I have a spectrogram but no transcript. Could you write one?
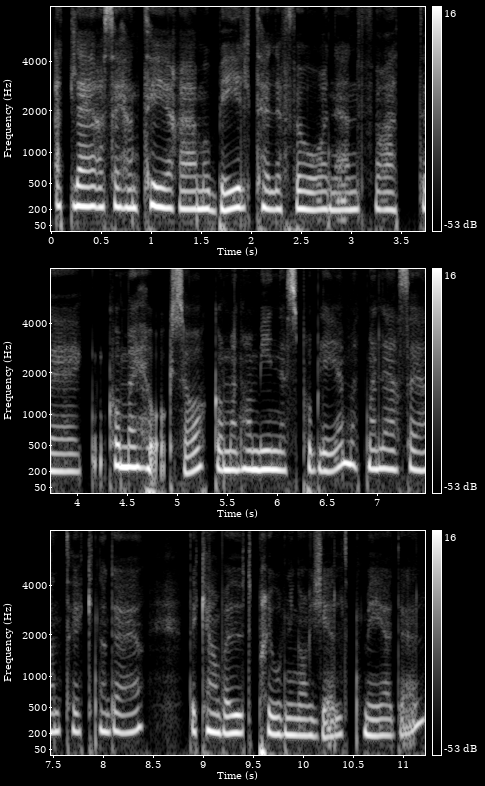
att lära sig hantera mobiltelefonen för att eh, komma ihåg saker om man har minnesproblem, att man lär sig anteckna där. Det kan vara utprovning av hjälpmedel,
